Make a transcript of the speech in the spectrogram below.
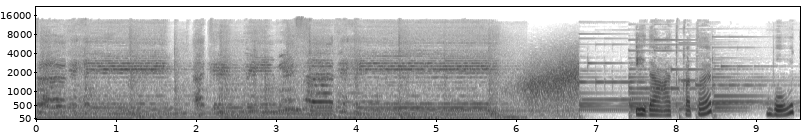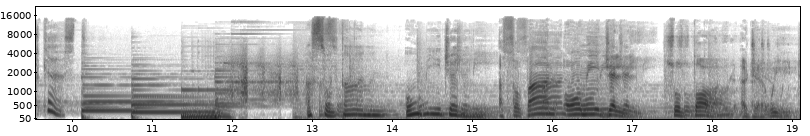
فاتحين أكرم بهم من فاتحين إذاعة قطر بودكاست. السلطان أومي جلمي. السلطان أومي جلمي سلطان الأجاويد.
